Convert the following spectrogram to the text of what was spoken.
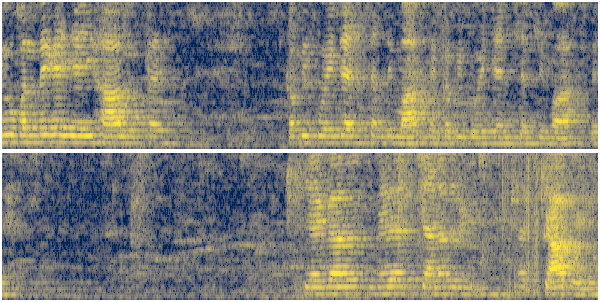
न्यू बंदे का यही हाल होता है। कभी कोई टेंशन दिमाग में, कभी कोई टेंशन दिमाग पे। अगर मेरा चैनल क्या बोलूँ?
